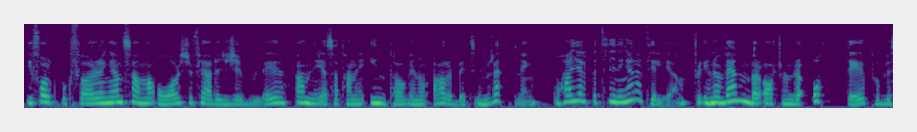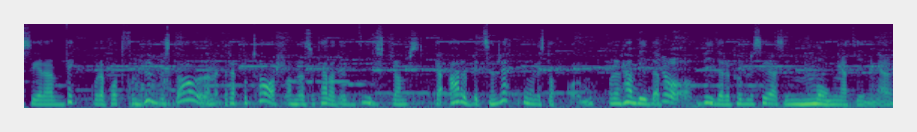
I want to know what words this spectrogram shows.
I folkbokföringen samma år, 24 juli, anges att han är intagen av arbetsinrättning. Och här hjälper tidningarna till igen. För i november 1880 publicerar Veckorapport från huvudstaden ett reportage om den så kallade Dilströmska arbetsinrättningen i Stockholm. Och den här vidare, Ja. vidare publiceras i många tidningar.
